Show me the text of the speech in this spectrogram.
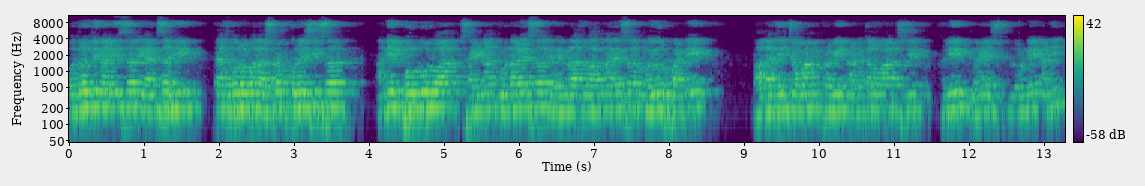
बद्रुद्दीन अली सर यांचंही त्याचबरोबर Ashraf Qureshi sir Anil Bulbulwar Sainath Gundale sir Hemraj Waghmare sir Mayur Patil Balaji Chavan Praveen Adkalwar Shaikh Khalil Mahesh Londe आणि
